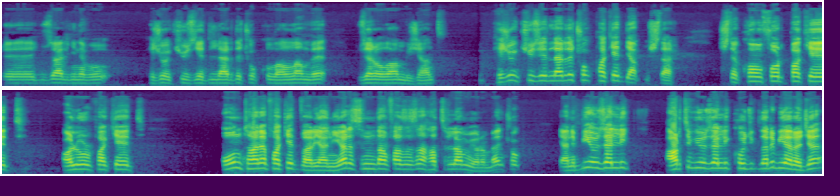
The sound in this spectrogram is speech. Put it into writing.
e, güzel yine bu Peugeot 207'lerde çok kullanılan ve güzel olan bir jant. Peugeot 207'lerde çok paket yapmışlar. İşte Comfort paket, Allure paket, 10 tane paket var yani yarısından fazlasını hatırlamıyorum. Ben çok yani bir özellik artı bir özellik koydukları bir araca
